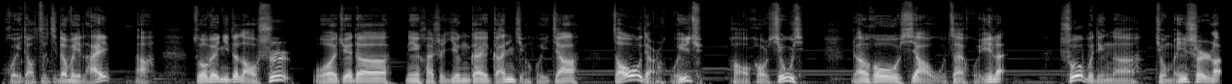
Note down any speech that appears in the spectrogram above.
毁掉自己的未来啊。作为你的老师，我觉得你还是应该赶紧回家，早点回去，好好休息，然后下午再回来，说不定呢就没事了。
